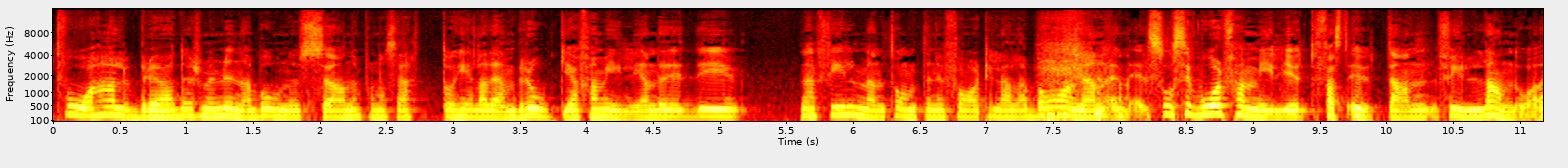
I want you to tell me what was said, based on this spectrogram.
två halvbröder som är mina bonussöner på något sätt och hela den brokiga familjen. Det, det är ju den filmen Tomten är far till alla barnen. Så ser vår familj ut fast utan fyllan då.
